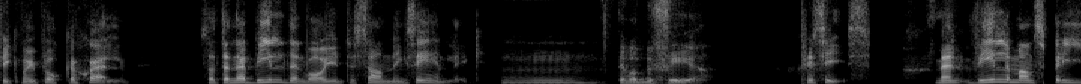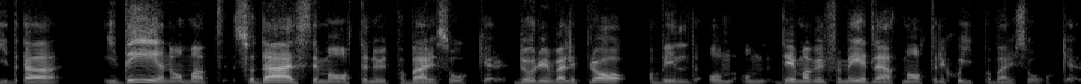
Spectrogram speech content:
fick man ju plocka själv. Så att den där bilden var ju inte sanningsenlig. Mm, det var buffé. Precis. Men vill man sprida idén om att så där ser maten ut på Bergsåker, då är det en väldigt bra bild om, om det man vill förmedla är att maten är skit på Bergsåker.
